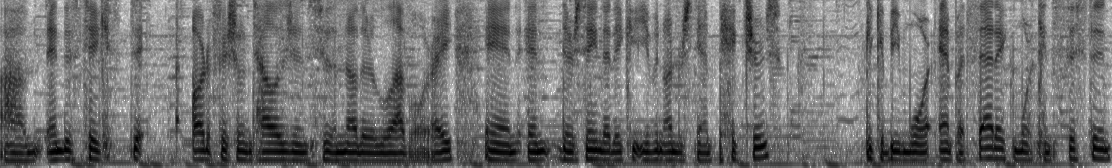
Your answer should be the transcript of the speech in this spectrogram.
Um, and this takes the artificial intelligence to another level, right? And and they're saying that they could even understand pictures it could be more empathetic, more consistent,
